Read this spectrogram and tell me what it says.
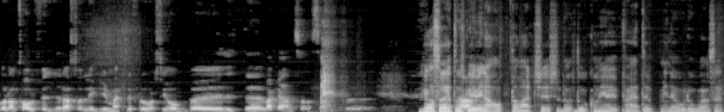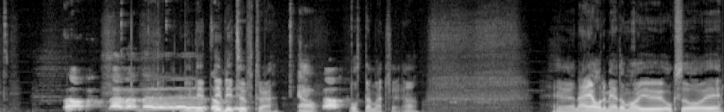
går de 12-4 så ligger ju Matt LeFleurs jobb eh, lite vakant. Så, så att, eh, jag sa att de skulle ja. vinna åtta matcher så då, då kommer jag ju på att äta upp min oro oavsett. Ja, nej men... Eh, det blir, det blir tufft tror jag. Ja. ja. Åtta matcher, ja. Eh, nej, jag håller med. De har ju också eh,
